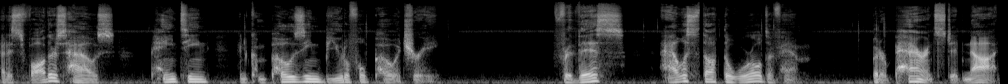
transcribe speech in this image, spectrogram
at his father's house, painting and composing beautiful poetry. For this, Alice thought the world of him, but her parents did not.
